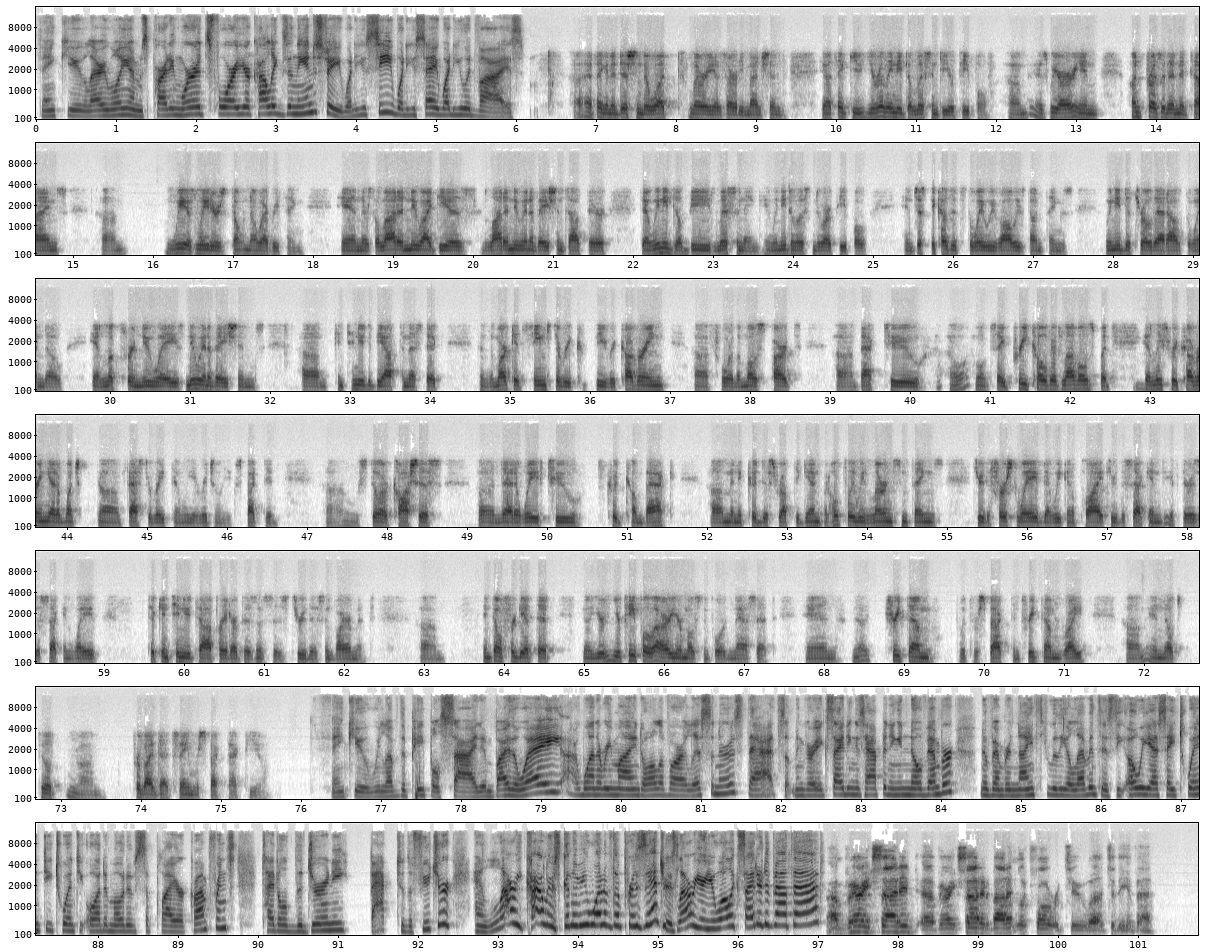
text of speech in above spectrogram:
Thank you, Larry Williams. Parting words for your colleagues in the industry. What do you see? What do you say? What do you advise? I think, in addition to what Larry has already mentioned, you know, I think you, you really need to listen to your people. Um, as we are in unprecedented times, um, we as leaders don't know everything. And there's a lot of new ideas, a lot of new innovations out there that we need to be listening and we need to listen to our people and just because it's the way we've always done things, we need to throw that out the window and look for new ways, new innovations, um, continue to be optimistic. And the market seems to rec- be recovering uh, for the most part uh, back to, I won't say pre COVID levels, but mm-hmm. at least recovering at a much uh, faster rate than we originally expected. Uh, we still are cautious uh, that a wave two could come back um, and it could disrupt again, but hopefully we learned some things through the first wave that we can apply through the second, if there is a second wave, to continue to operate our businesses through this environment. Um, and don't forget that you know, your, your people are your most important asset and you know, treat them with respect and treat them right. Um, and they'll, they'll um, provide that same respect back to you. Thank you. We love the people side. And by the way, I want to remind all of our listeners that something very exciting is happening in November. November 9th through the 11th is the OESA 2020 Automotive Supplier Conference titled The Journey Back to the Future. And Larry Keiler is going to be one of the presenters. Larry, are you all excited about that? I'm very excited, uh, very excited about it. Look forward to uh, to the event.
